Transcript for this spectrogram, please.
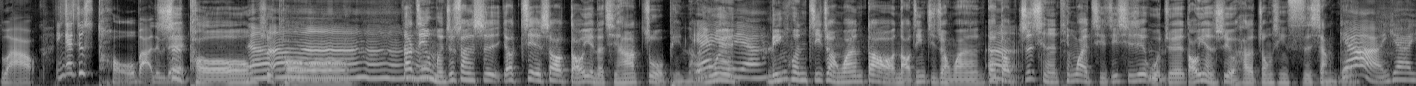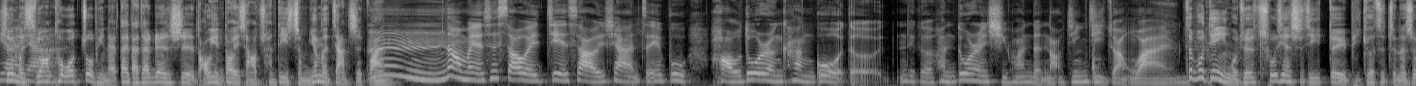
哇哦，应该就是头吧，对不对？是头，是头。那今天我们就算是要介绍导演的其他。作品了，因为灵魂急转弯到脑筋急转弯，但到之前的天外奇迹，其实我觉得导演是有他的中心思想的，所以我们希望透过作品来带大家认识导演到底想要传递什么样的价值观。嗯，那我们也是稍微介绍一下这一部好多人看过的那个很多人喜欢的脑筋急转弯。这部电影我觉得出现时机对于皮克斯真的是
